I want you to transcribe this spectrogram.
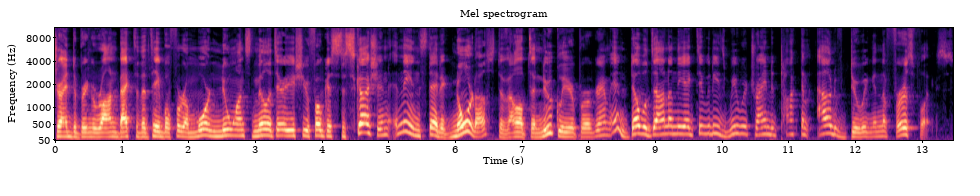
tried to bring Iran back to the table for a more nuanced military issue focused discussion and they instead ignored us, developed a nuclear program, and doubled down on the activities we were trying to talk them out of doing in the first place.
